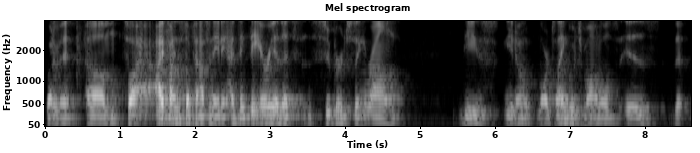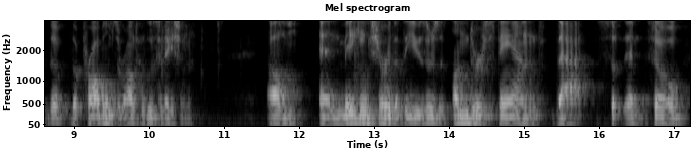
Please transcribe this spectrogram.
quite a bit. Um, so I, I, find this stuff fascinating. I think the area that's super interesting around these, you know, large language models is the the, the problems around hallucination. Um, and making sure that the users understand that so and so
